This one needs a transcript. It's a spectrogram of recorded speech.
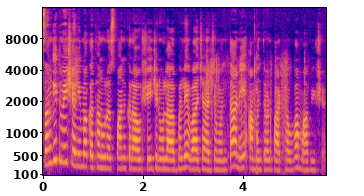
સંગીતમય શૈલીમાં કથાનું રસપાન કરાવશે, જેનો લાભ લેવા જાહેર જનતાને આમંત્રણ પાઠવવામાં આવ્યું છે.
